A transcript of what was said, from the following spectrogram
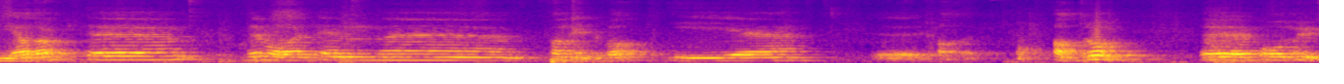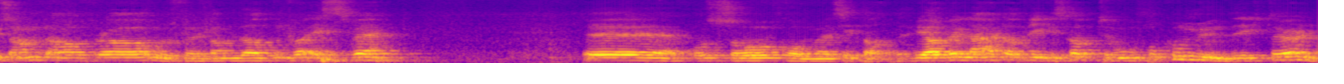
Ja takk. Eh, det var en eh, paneldebatt i Atro om utsagn fra ordførerkandidaten fra SV. Og så kommer sitatet. Vi har vel lært at vi ikke skal tro på kommunedirektøren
